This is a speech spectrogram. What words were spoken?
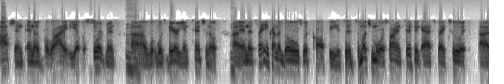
options and a variety of assortment mm-hmm. uh, was very intentional. Mm-hmm. Uh, and the same kind of goes with coffee. It's, it's a much more scientific aspect to it, uh,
